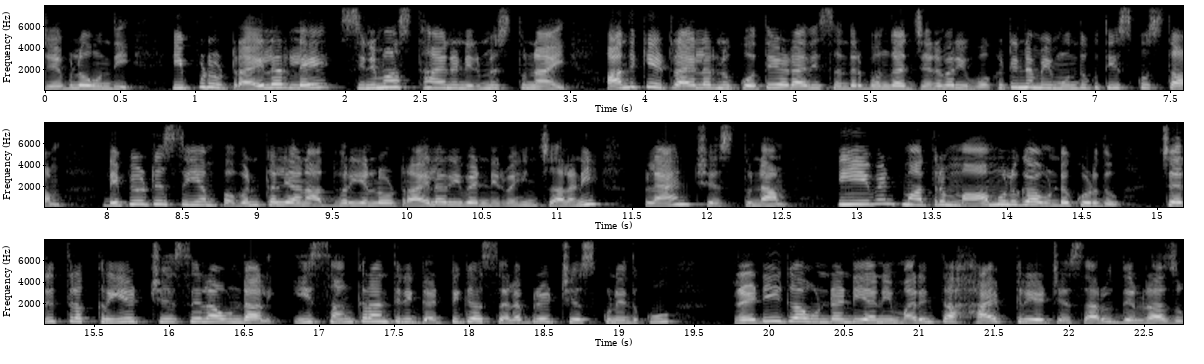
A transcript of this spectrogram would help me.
జేబులో ఉంది. ఇప్పుడు ట్రైలర్లే సినిమా స్థాయిని నిర్మిస్తున్నాయి. అందుకే ట్రైలర్ను కొత్త ఏడాది సందర్భంగా జనవరి ఒకటిన మీ ముందుకు తీసుకొస్తాం. డిప్యూటీ సీఎం పవన్ కళ్యాణ్ ఆధ్వర్యంలో ట్రైలర్ ఈవెంట్ నిర్వహించాలని ప్లాన్ చేస్తున్నాం. ఈ ఈవెంట్ మాత్రం మామూలుగా ఉండకూడదు. చరిత్ర క్రియేట్ చేసేలా ఉండాలి. ఈ సంక్రాంతిని గట్టిగా సెలబ్రేట్ చేసుకునేందుకు రెడీగా ఉండండి అని మరింత హైప్ క్రియేట్ చేశారు దిల్ రాజు.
